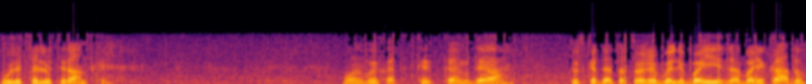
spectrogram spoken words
Улица Лютеранская. Вон выход к КМДА. Тут когда-то тоже были бои за баррикаду,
